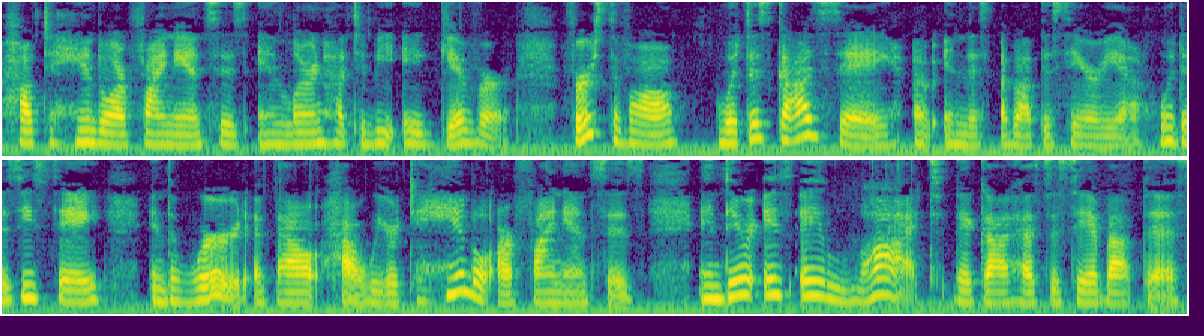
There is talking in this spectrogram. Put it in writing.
how to handle our finances and learn how to be a giver. First of all, what does God say in this about this area? What does he say in the word about how we are to handle our finances? And there is a lot that God has to say about this.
